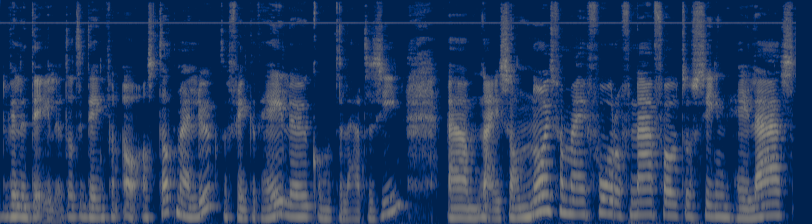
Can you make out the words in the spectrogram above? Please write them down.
willen delen. Dat ik denk van, oh, als dat mij lukt, dan vind ik het heel leuk om het te laten zien. Um, nou, je zal nooit van mij voor- of na foto's zien, helaas.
